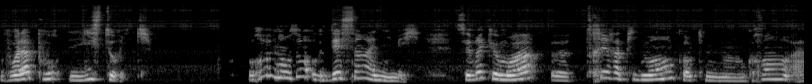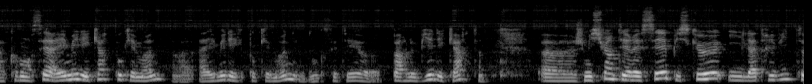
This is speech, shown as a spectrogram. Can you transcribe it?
voilà pour l'historique. Revenons-en au dessin animé. C'est vrai que moi, euh, très rapidement, quand mon grand a commencé à aimer les cartes Pokémon, à aimer les Pokémon, donc c'était euh, par le biais des cartes, euh, je m'y suis intéressée puisqu'il a très vite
